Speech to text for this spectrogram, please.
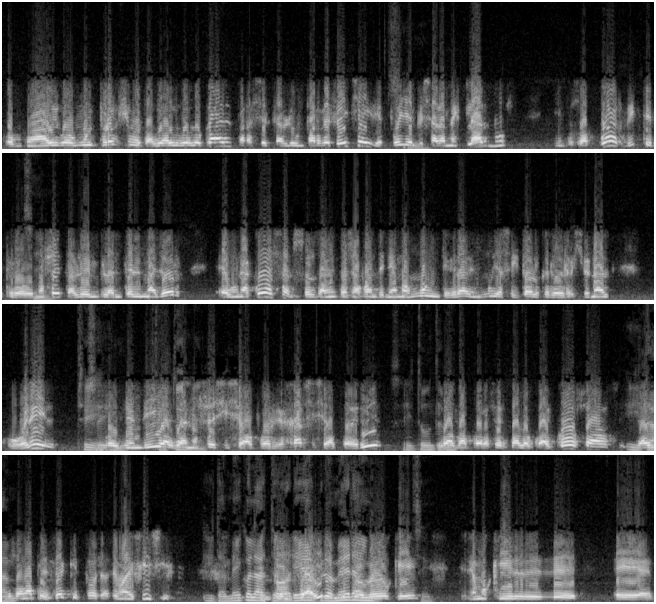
como algo muy próximo, tal vez algo local, para hacer tal vez un par de fechas y después ya empezar a mezclarnos y empezó a jugar, ¿viste? Pero no sé, tal vez en plantel mayor es una cosa, nosotros también con San Juan teníamos muy integrado y muy aceptado lo que era el regional juvenil. Hoy en día ya no sé si se va a poder viajar, si se va a poder ir, si vamos a poder hacer tal o cual cosa, y ya empezamos a pensar que todo se hace más difícil. Y también con la teoría primera... Yo veo que tenemos que ir eh, eh,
